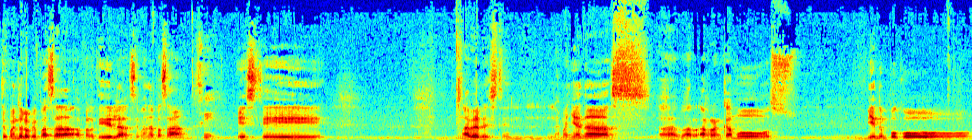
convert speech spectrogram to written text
Te cuento lo que pasa a partir de la semana pasada. Sí. Este, a ver, este, en las mañanas arrancamos viendo un poco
